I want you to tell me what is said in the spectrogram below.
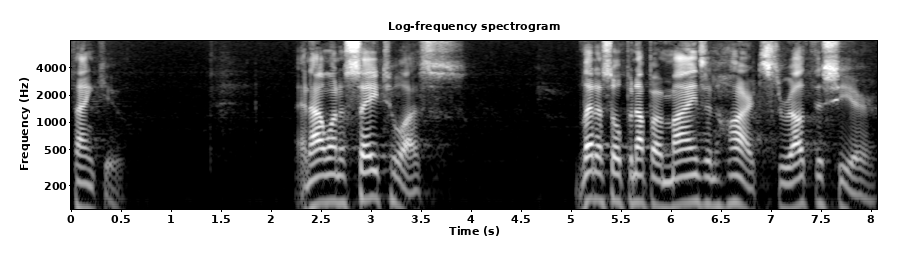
Thank you. And I want to say to us, let us open up our minds and hearts throughout this year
